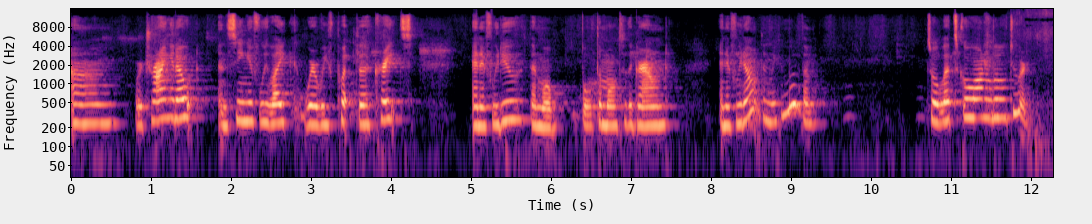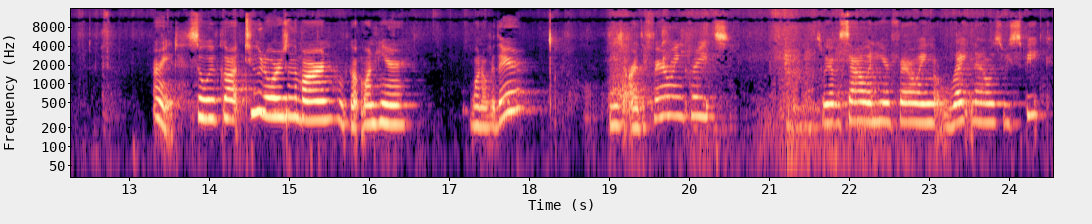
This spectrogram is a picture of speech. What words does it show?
Um, we're trying it out and seeing if we like where we've put the crates. And if we do, then we'll bolt them all to the ground. And if we don't, then we can move them. So let's go on a little tour. All right, so we've got two doors in the barn. We've got one here, one over there. These are the farrowing crates. So we have a sow in here farrowing right now as we speak.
